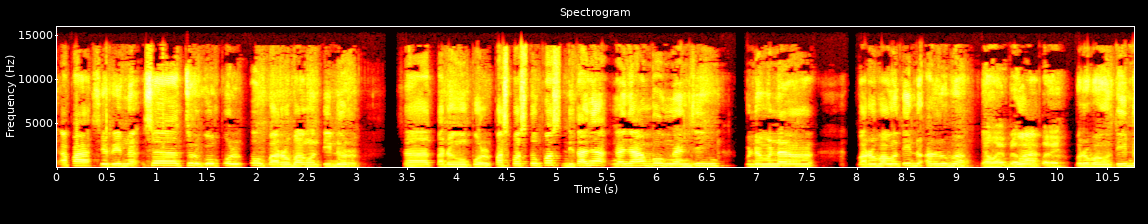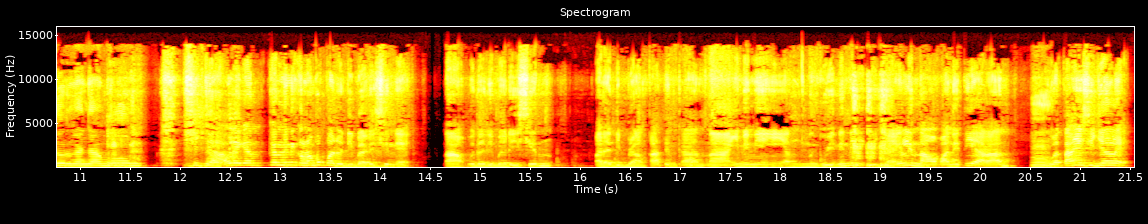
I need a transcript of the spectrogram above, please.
apa sirine set suruh kumpul uh baru bangun tidur set pada ngumpul pas pos to pos ditanya nggak nyambung anjing bener-bener baru bangun tidur aduh bang nyawanya belum gua ngumpul ya baru bangun tidur nggak nyambung Jale kan kan ini kelompok pada dibarisin ya. Nah, udah dibarisin pada diberangkatin kan. Nah, ini nih yang nunggu ini nih dijailin sama panitia kan. Gua tanya si Jale.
